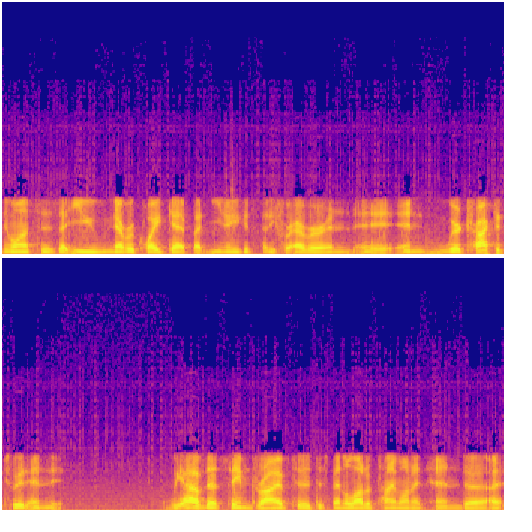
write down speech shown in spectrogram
nuances that you never quite get, but you know you can study forever, and and we're attracted to it, and we have that same drive to, to spend a lot of time on it, and uh, I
